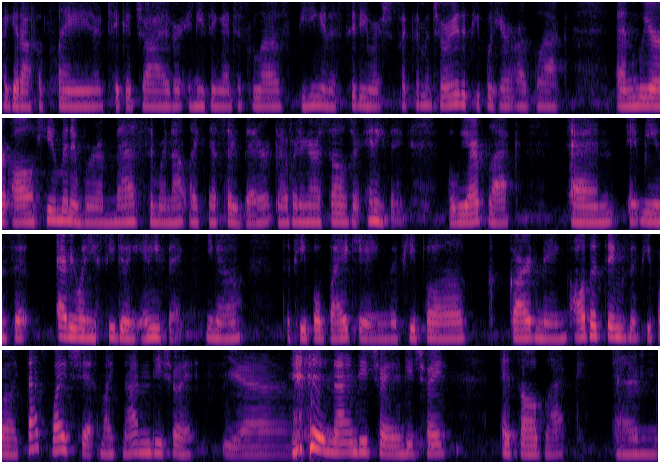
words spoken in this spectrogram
I get off a plane or take a drive or anything, I just love being in a city where it's just like the majority of the people here are black and we are all human and we're a mess and we're not like necessarily better at governing ourselves or anything, but we are black. And it means that everyone you see doing anything, you know, the people biking, the people gardening, all the things that people are like, that's white shit. I'm like, not in Detroit. Yeah. not in Detroit. In Detroit, it's all black. And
